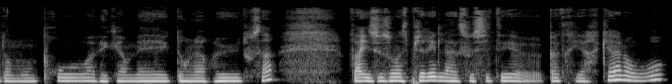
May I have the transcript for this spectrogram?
dans le monde pro, avec un mec, dans la rue, tout ça. Enfin ils se sont inspirés de la société patriarcale en gros.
